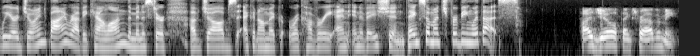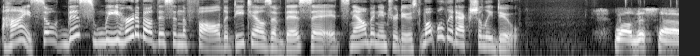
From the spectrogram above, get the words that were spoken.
We are joined by Ravi Kahlon, the Minister of Jobs, Economic Recovery and Innovation. Thanks so much for being with us. Hi, Jill. Thanks for having me. Hi. So, this, we heard about this in the fall, the details of this. Uh, it's now been introduced. What will it actually do? Well, this uh,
